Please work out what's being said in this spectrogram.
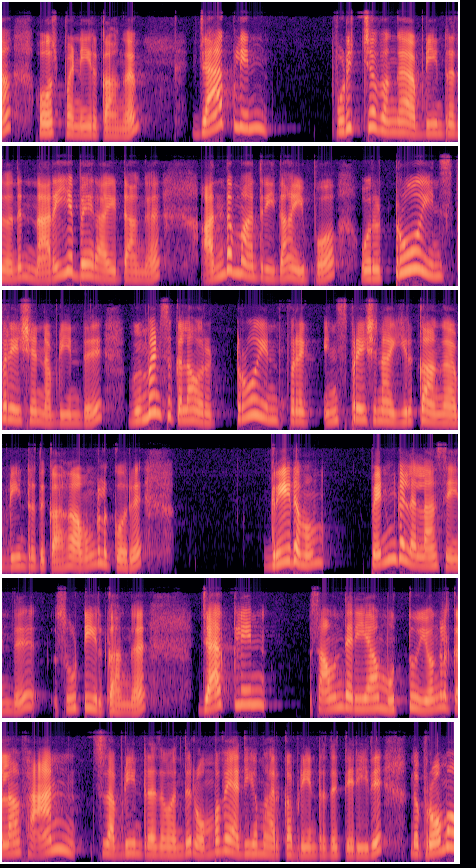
தான் ஹோஸ்ட் பண்ணியிருக்காங்க. ஜாக்லின் பிடிச்சவங்க அப்படின்றது வந்து நிறைய பேர் ஆயிட்டாங்க. அந்த மாதிரி தான் இப்போது ஒரு ட்ரூ இன்ஸ்பிரேஷன் அப்படின்ட்டு விமென்ஸுக்கெல்லாம் ஒரு ட்ரூ இன்ஸ்பிரே இன்ஸ்பிரேஷனாக இருக்காங்க அப்படின்றதுக்காக அவங்களுக்கு ஒரு கிரீடமும் பெண்கள் எல்லாம் சேர்ந்து சூட்டியிருக்காங்க. ஜாக்லின் சௌந்தர்யா முத்து இவங்களுக்கெல்லாம் ஃபேன்ஸ் அப்படின்றது வந்து ரொம்பவே அதிகமாக இருக்குது அப்படின்றது தெரியுது. இந்த ப்ரோமோ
